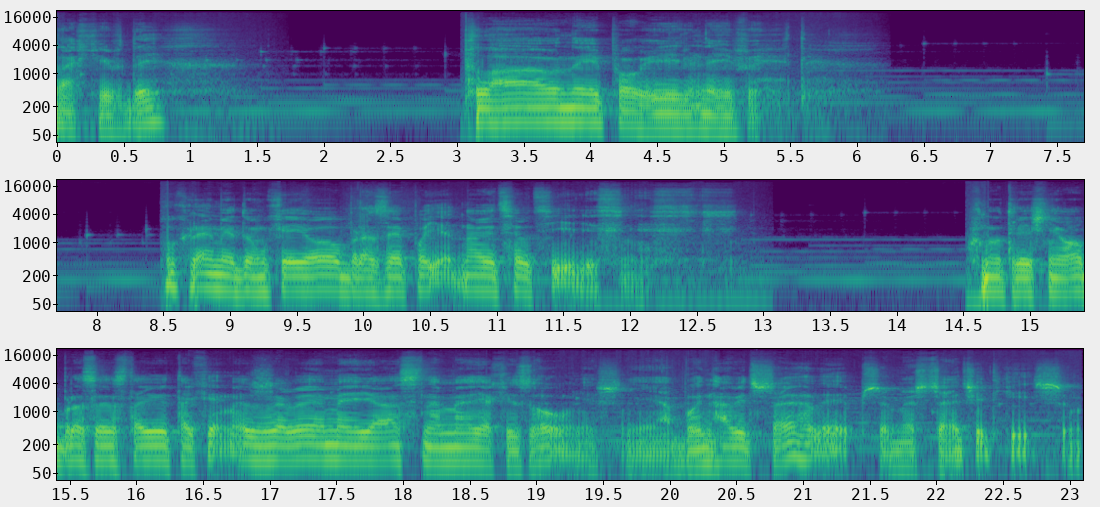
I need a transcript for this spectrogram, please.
Легкий вдих, плавний повільний видих. Окремі думки і образи поєднуються в цілісність. Внутрішні образи стають такими живими і ясними, як і зовнішні, або навіть ще глибшими, ще чіткішими.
